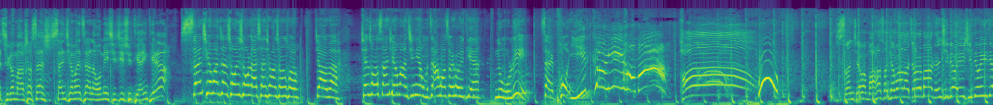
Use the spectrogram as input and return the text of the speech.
这个马上三三千万赞了，我们一起继续点一点。三千万赞冲一冲，来，三千万冲一冲，家人们，先冲到三千万，今天我们在安花最后一天，努力再破一个亿，好吗？好。三千万，马上三千万了，家人们，人气票一起丢一丢。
